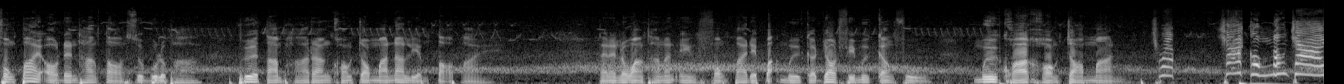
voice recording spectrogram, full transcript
ฟงป้ายออกเดินทางต่อสู่บุรพาเพื่อตามหารังของจอมมารหน้าเหลี่ยมต่อไป แต่ในระหว่างทางนั้นเองฟงป้ายได้ปะมือกับยอดฝีมือกังฟู มือขวาของจอมมารชวบชาติกงน้องชาย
